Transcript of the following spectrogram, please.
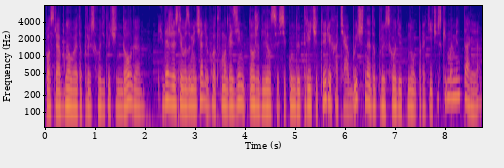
После обновы это происходит очень долго. И даже если вы замечали, вход в магазин тоже длился секунды 3-4, хотя обычно это происходит, ну, практически моментально.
